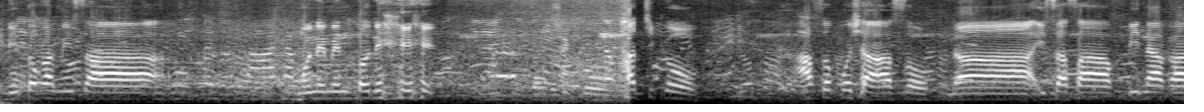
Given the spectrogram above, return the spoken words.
dito kami sa monumento ni Hachiko. Aso po siya, aso na isa sa pinaka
